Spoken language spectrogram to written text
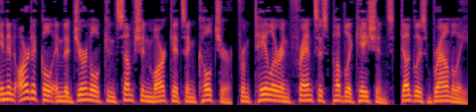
In an article in the journal Consumption Markets and Culture, from Taylor and Francis Publications, Douglas Brownlie,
